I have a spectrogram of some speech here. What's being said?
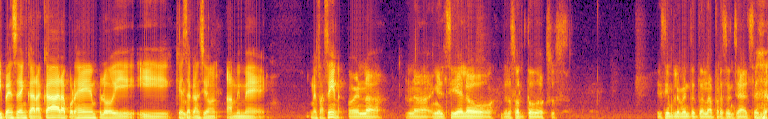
y pensé en cara a cara, por ejemplo, y, y que esa canción a mí me, me fascina. O en, la, la- en el cielo de los ortodoxos. Y simplemente está en la presencia del Señor,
